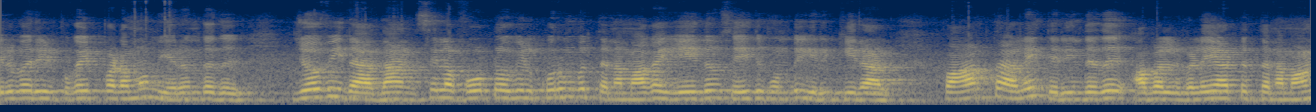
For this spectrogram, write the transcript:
இருவரின் புகைப்படமும் இருந்தது. ஜோபிதா தான் சில போட்டோவில் குறும்புத்தனமாக ஏதோ செய்து கொண்டு இருக்கிறாள். பார்த்தாலே தெரிந்தது அவள் விளையாட்டுத்தனமான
